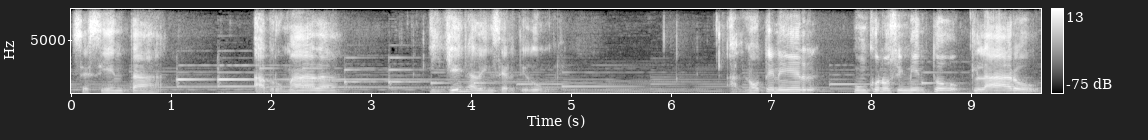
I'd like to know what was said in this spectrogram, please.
se sienta abrumada y llena de incertidumbre. Al no tener un conocimiento claro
